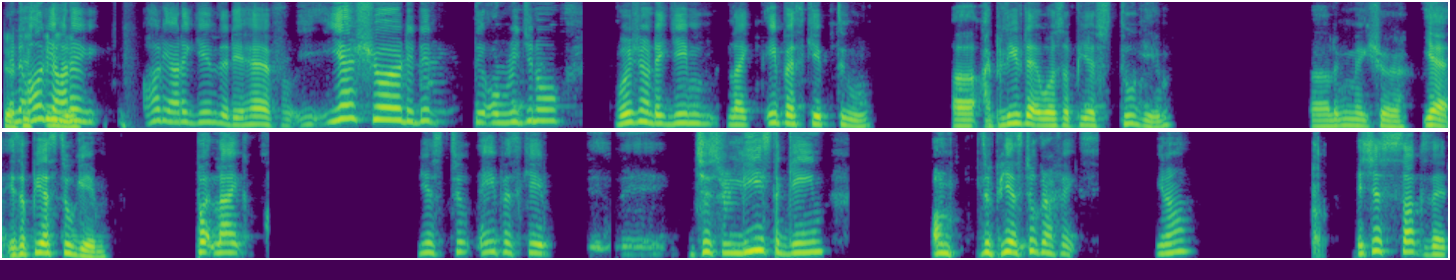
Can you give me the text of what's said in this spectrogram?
The and all history. the other all the other games that they have yeah sure they did the original version of the game like ape escape 2 uh i believe that was a ps2 game Uh, let me make sure. Yeah, it's a PS2 game. But like PS2 Ape Escape eh, eh, just released the game on the PS2 graphics. You know? It just sucks that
